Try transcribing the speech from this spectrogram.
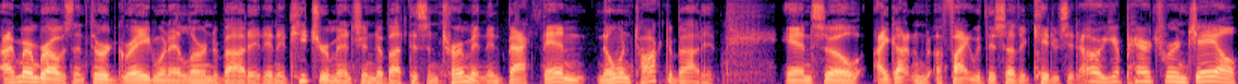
I remember I was in third grade when I learned about it, and a teacher mentioned about this internment, and back then no one talked about it. And so I got in a fight with this other kid who said, "Oh, your parents were in jail,"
